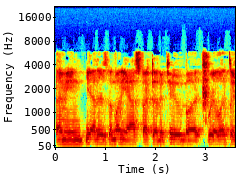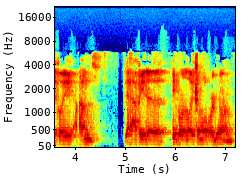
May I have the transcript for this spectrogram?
I mean, yeah, there's the money aspect of it too, but realistically, I'm happy to people are liking what we're doing.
